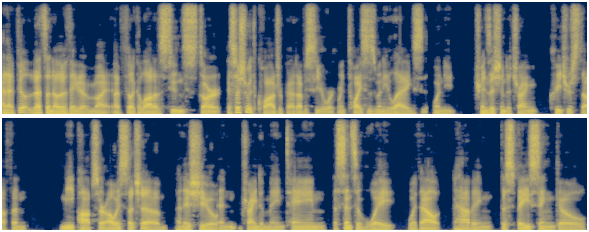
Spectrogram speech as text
And I feel that's another thing that my, I feel like a lot of students start, especially with quadruped. Obviously, you're working with twice as many legs when you transition to trying creature stuff. And meat pops are always such a an issue and trying to maintain a sense of weight without having the spacing go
